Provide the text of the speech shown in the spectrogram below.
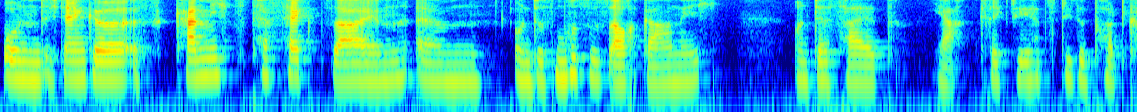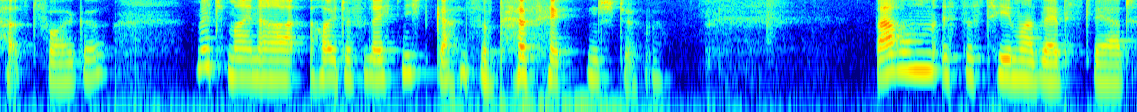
Und ich denke, es kann nichts perfekt sein ähm, und es muss es auch gar nicht. Und deshalb, ja, kriegt ihr jetzt diese Podcast-Folge mit meiner heute vielleicht nicht ganz so perfekten Stimme. Warum ist das Thema Selbstwert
